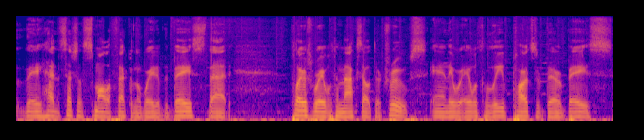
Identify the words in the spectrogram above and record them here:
they had such a small effect on the weight of the base that players were able to max out their troops, and they were able to leave parts of their base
